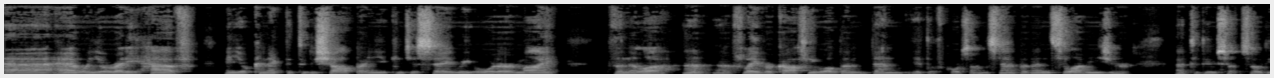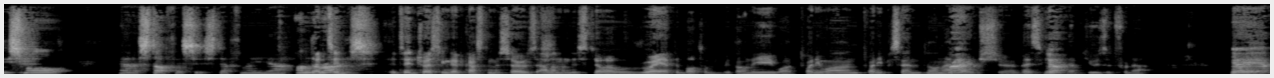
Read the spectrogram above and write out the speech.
uh, when you already have and you're connected to the shop and you can just say reorder my vanilla uh, flavor coffee, well, then then it of course I understand. But then it's a lot easier uh, to do so. So these small uh, stuff is, is definitely uh, on the it's rise. In, it's interesting that customer service element is still way at the bottom with only what 21, 20 percent on average, right. Uh, basically yeah. that use it for that. Yeah, yeah, yeah,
